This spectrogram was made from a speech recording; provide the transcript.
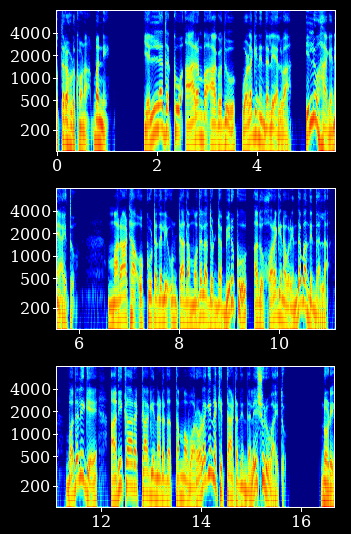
ಉತ್ತರ ಹುಡುಕೋಣ. ಬನ್ನಿ. ಎಲ್ಲದಕ್ಕೂ ಆರಂಭ ಆಗೋದು ಒಳಗಿನಿಂದಲೇ ಅಲ್ವಾ? ಇಲ್ಲೂ ಹಾಗೇನೇ ಆಯಿತು. ಮರಾಠ ಒಕ್ಕೂಟದಲ್ಲಿ ಉಂಟಾದ ಮೊದಲ ದೊಡ್ಡ ಬಿರುಕು ಅದು ಹೊರಗಿನವರಿಂದ ಬಂದಿದ್ದಲ್ಲ. ಬದಲಿಗೆ ಅಧಿಕಾರಕ್ಕಾಗಿ ನಡೆದ ತಮ್ಮ ಒರೊಳಗಿನ ಕಿತ್ತಾಟದಿಂದಲೇ ಶುರುವಾಯಿತು. ನೋಡಿ,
